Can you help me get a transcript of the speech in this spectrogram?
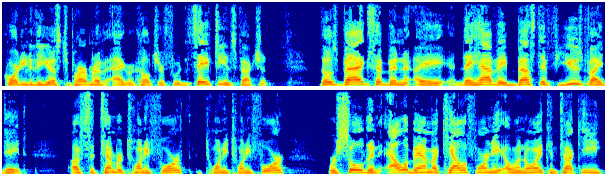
according to the U.S. Department of Agriculture Food and Safety inspection. Those bags have been a, they have a best if used by date of September 24th, 2024, were sold in Alabama, California, Illinois, Kentucky,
